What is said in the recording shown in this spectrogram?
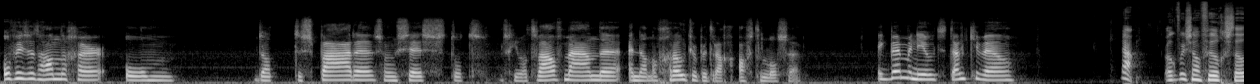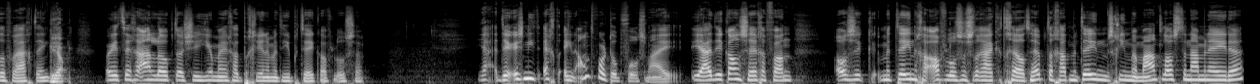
Of is het handiger om dat te sparen, zo'n 6 tot misschien wel 12 maanden, en dan een groter bedrag af te lossen? Ik ben benieuwd, dankjewel. Ja, ook weer zo'n veelgestelde vraag, denk Ja. ik. Waar je tegenaan loopt als je hiermee gaat beginnen met de hypotheek aflossen. Ja, er is niet echt één antwoord op volgens mij. Ja, je kan zeggen van, als ik meteen ga aflossen zodra ik het geld heb, dan gaat meteen misschien mijn maandlasten naar beneden.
